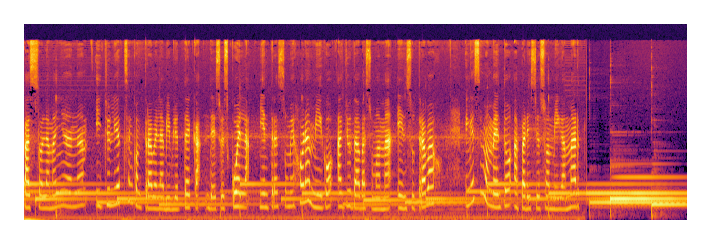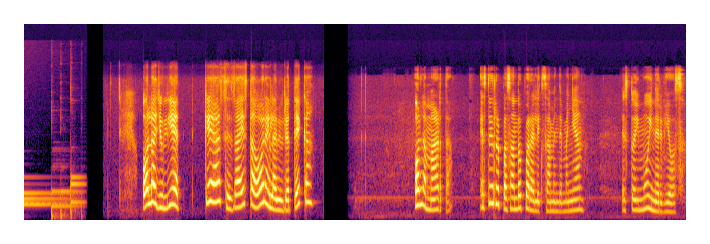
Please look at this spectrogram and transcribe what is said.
Pasó la mañana y Juliet se encontraba en la biblioteca de su escuela mientras su mejor amigo ayudaba a su mamá en su trabajo. En ese momento apareció su amiga Marta. Hola, Juliet. ¿Qué haces a esta hora en la biblioteca? Hola, Marta. Estoy repasando para el examen de mañana. Estoy muy nerviosa.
